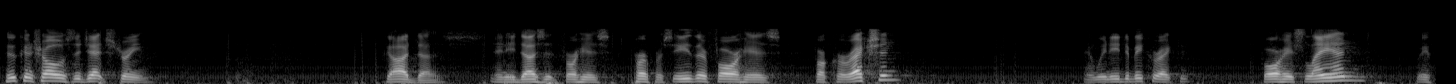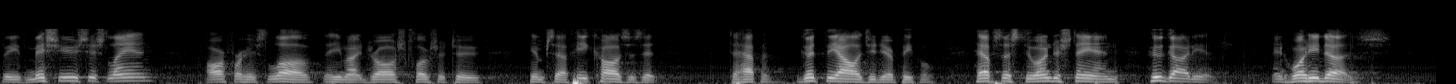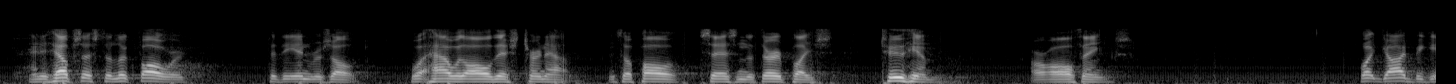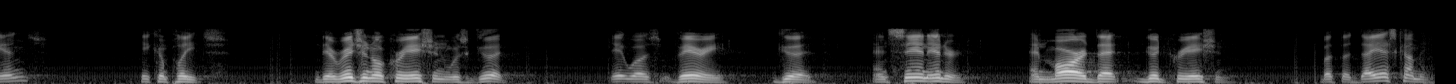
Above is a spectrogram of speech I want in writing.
Who controls the jet stream? God does. And He does it for His purpose, either for His for correction, and we need to be corrected, for His land, if we've misused His land, or for His love, that He might draw us closer to Himself. He causes it to happen. Good theology, dear people, helps us to understand who God is and what He does and it helps us to look forward to the end result. What, how will all this turn out? And so Paul says in the third place, to him are all things. What God begins, he completes. The original creation was good. It was very good. And sin entered and marred that good creation. But the day is coming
